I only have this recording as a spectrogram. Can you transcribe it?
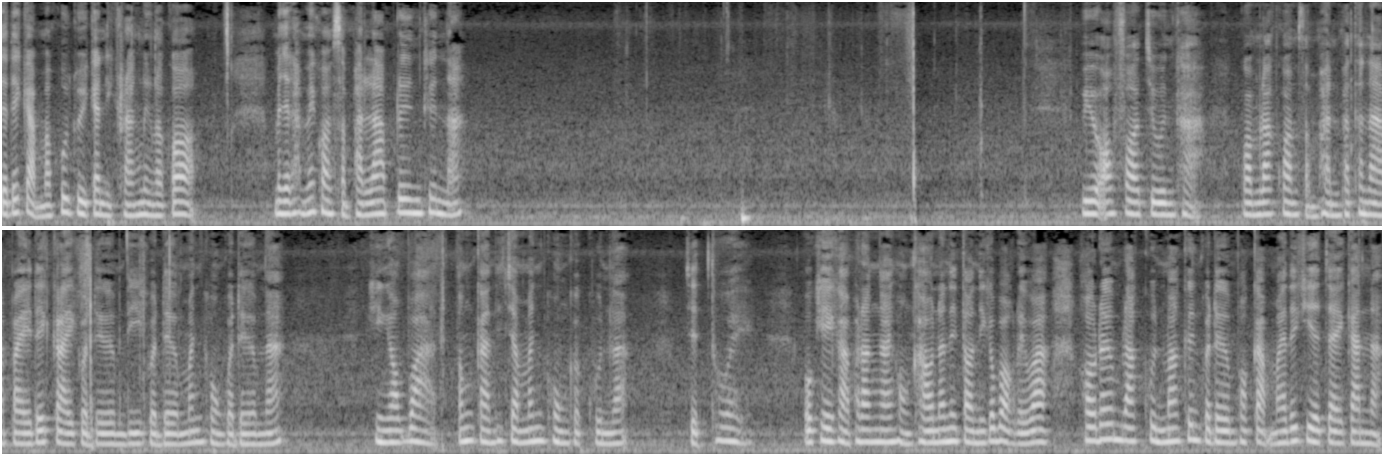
จะได้กลับมาพูดคุยกันอีกครั้งหนึ่งแล้วก็ มันจะทำให้ความสัมพันธ์ราบรื่นขึ้นนะวิวออฟฟอร์จูนค่ะ ความรักความสัมพันธ์พัฒนาไปได้ไกลกว่าเดิม ดีกว่าเดิม มั่นคงกว่าเดิมนะ King of w a d ต้องการที่จะมั่นคงกับคุณละเจ็ดถ้วย โอเคค่ะ พลังงานของเขานะในตอนนี้ก็บอกเลยว่า เขาเริ่มรักคุณมากขึ้นกว่าเดิม พอกลับมาได้เคลียร์ใจกันน่ะ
